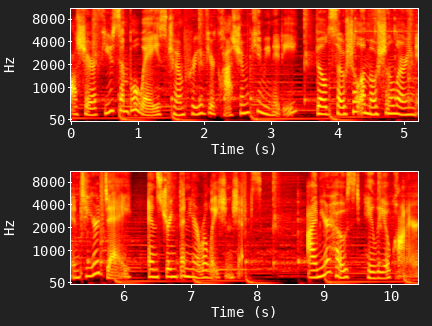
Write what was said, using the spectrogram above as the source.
I'll share a few simple ways to improve your classroom community, build social emotional learning into your day, and strengthen your relationships. I'm your host, Haley O'Connor.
